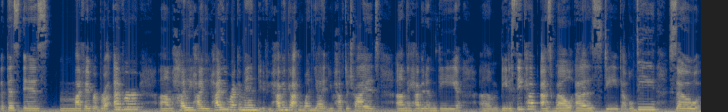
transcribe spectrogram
that this is my favorite bra ever. Um, highly, highly, highly recommend. If you haven't gotten one yet, you have to try it. Um, they have it in the um, B to C cup as well as D double D. So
